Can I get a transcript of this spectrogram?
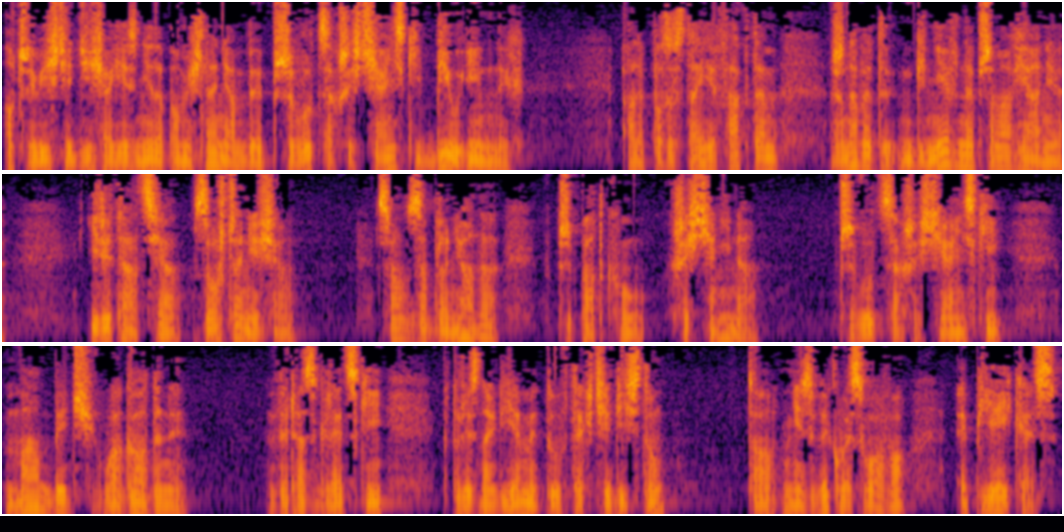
Oczywiście dzisiaj jest nie do pomyślenia, by przywódca chrześcijański bił innych, ale pozostaje faktem, że nawet gniewne przemawianie, irytacja, złoszczenie się są zabronione w przypadku chrześcijanina. Przywódca chrześcijański ma być łagodny. Wyraz grecki, który znajdujemy tu w tekście listu, to niezwykłe słowo epieikes.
